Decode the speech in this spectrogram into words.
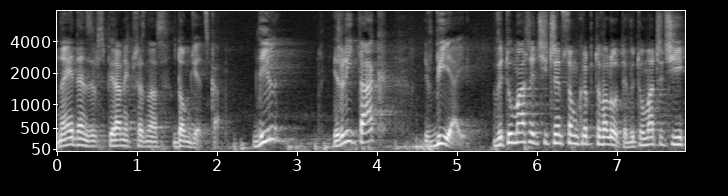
na jeden ze wspieranych przez nas dom dziecka. Deal? Jeżeli tak, wbijaj. Wytłumaczę Ci, czym są kryptowaluty. Wytłumaczę Ci,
